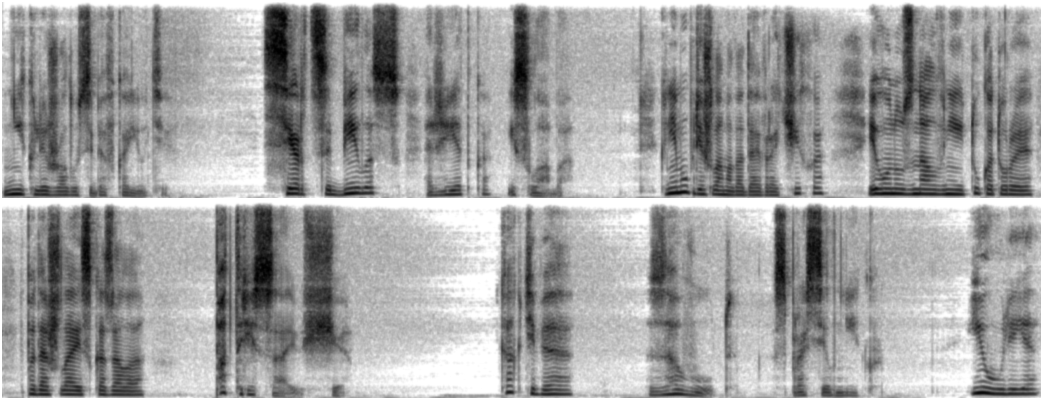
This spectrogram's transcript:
Ник лежал у себя в каюте. Сердце билось редко и слабо. К нему пришла молодая врачиха, и он узнал в ней ту, которая подошла и сказала «Потрясающе!» «Как тебя зовут?» — спросил Ник. «Юлия».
